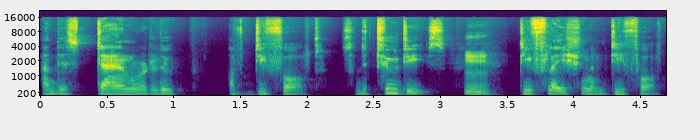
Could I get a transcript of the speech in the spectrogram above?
and this downward loop of default. So the two Ds, Mm. deflation and default.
